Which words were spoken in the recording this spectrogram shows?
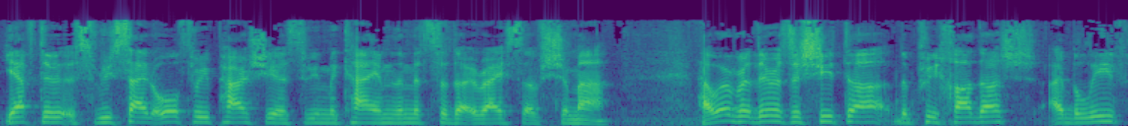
you have to recite all three parshias to be Mekayim in the of the Eraisa of Shema. However, there is a shita, the Pri Chadash, I believe,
